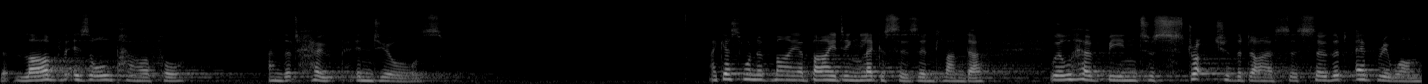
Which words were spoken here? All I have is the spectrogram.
that love is all powerful, and that hope endures. I guess one of my abiding legacies in Llandaff will have been to structure the diocese so that everyone,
